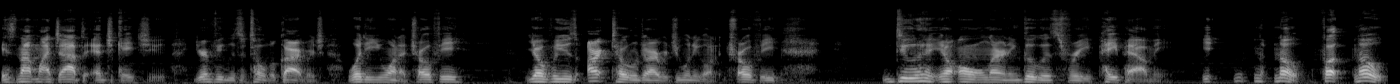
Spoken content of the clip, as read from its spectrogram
It's not my job to educate you. Your views are total garbage. What do you want, a trophy? Your views aren't total garbage. You want go on a trophy. Do your own learning. Google is free. PayPal me. No, fuck, no.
